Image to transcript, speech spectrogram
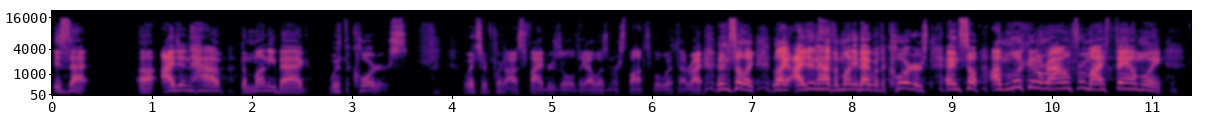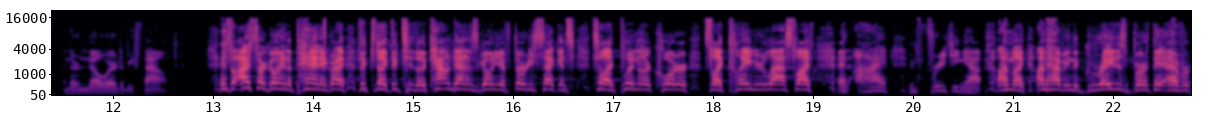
Is that uh, I didn't have the money bag with the quarters. which of course I was five years old. Like I wasn't responsible with that, right? And so like like I didn't have the money bag with the quarters, and so I'm looking around for my family, and they're nowhere to be found. And so I start going into panic, right? The, like the, the, countdown is going, you have 30 seconds to like put another quarter to like claim your last life. And I am freaking out. I'm like, I'm having the greatest birthday ever.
